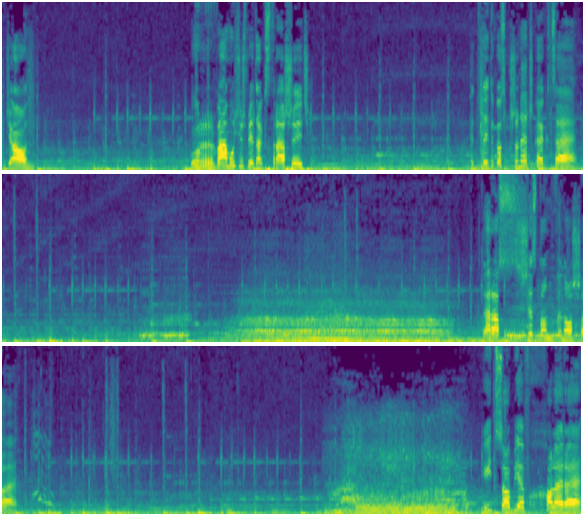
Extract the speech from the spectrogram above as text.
Gdzie on? Kurwa, musisz mnie tak straszyć. Ja tutaj tylko skrzyneczkę chcę. Teraz się stąd wynoszę. Sobie w cholerę.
